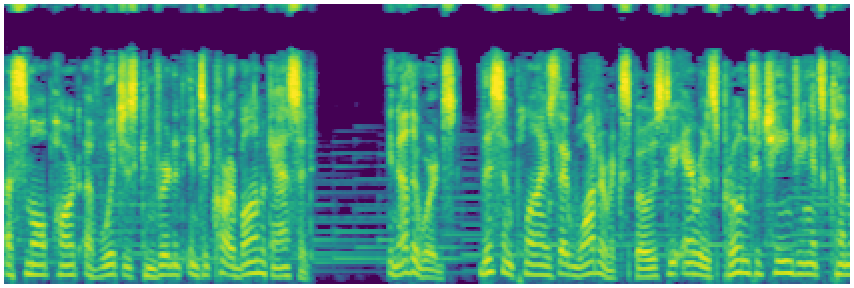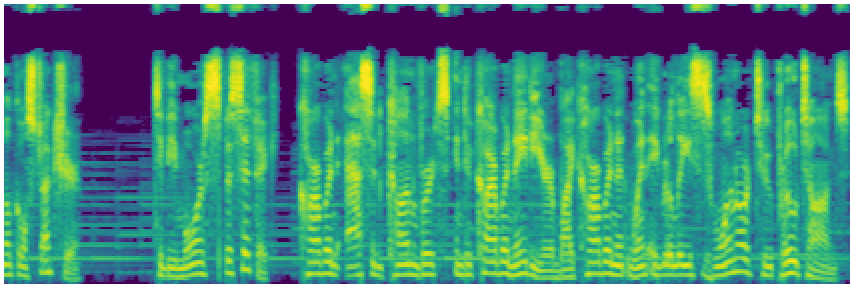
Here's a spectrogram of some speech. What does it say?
a small part of which is converted into carbonic acid. In other words, this implies that water exposed to air is prone to changing its chemical structure. To be more specific, carbon acid converts into carbonate or bicarbonate when it releases one or two protons,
